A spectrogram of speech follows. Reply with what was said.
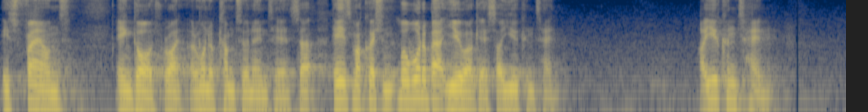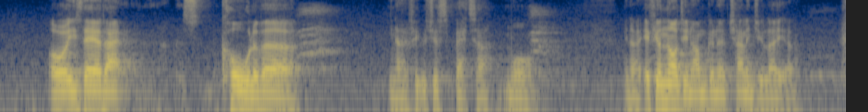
is found in God. Right, I want to come to an end here. So here's my question. Well, what about you, I guess? Are you content? Are you content? Or is there that call of, uh, you know, if it was just better, more? You know, if you're nodding, I'm going to challenge you later.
